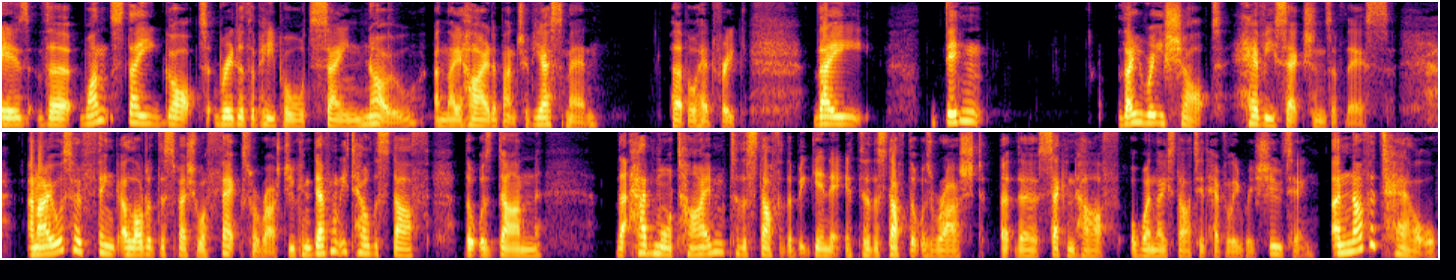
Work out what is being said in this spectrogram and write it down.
is that once they got rid of the people saying no and they hired a bunch of yes men, Purple Head Freak, they didn't. They reshot heavy sections of this. And I also think a lot of the special effects were rushed. You can definitely tell the stuff that was done that had more time to the stuff at the beginning, to the stuff that was rushed at the second half or when they started heavily reshooting. Another tell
